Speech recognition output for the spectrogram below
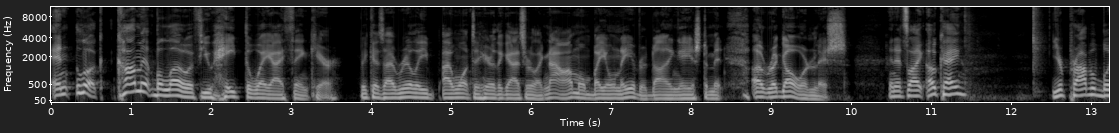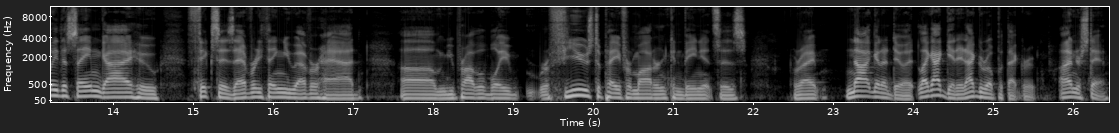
And look, comment below if you hate the way I think here because I really I want to hear the guys who are like, "Now I'm gonna be on every dying estimate, uh, regardless." And it's like, okay, you're probably the same guy who fixes everything you ever had. Um, you probably refuse to pay for modern conveniences, right? Not going to do it. Like, I get it. I grew up with that group. I understand.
